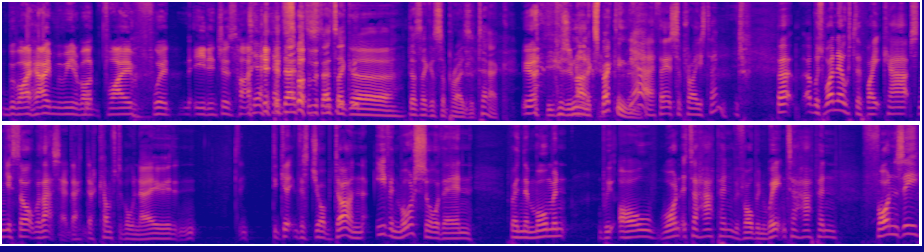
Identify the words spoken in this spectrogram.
by high we mean about five foot eight inches high. But that's that's like a that's like a surprise attack yeah. because you're not expecting uh, that. Yeah, I think it surprised him. But it was 1 0 to the Whitecaps, and you thought, well, that's it. They're, they're comfortable now to, to get this job done. Even more so then when the moment we all wanted to happen, we've all been waiting to happen, Fonzie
